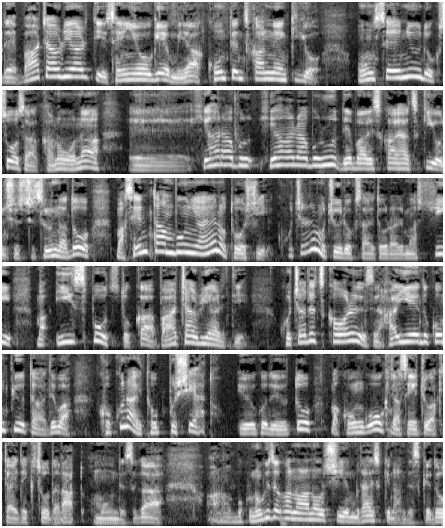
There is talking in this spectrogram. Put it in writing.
で、バーチャルリアリティ専用ゲームやコンテンツ関連企業、音声入力操作が可能な、えー、ヒアラブル、ヒアラブルデバイス開発企業に出資するなど、まあ、先端分野への投資、こちらにも注力されておられますし、まあ、e スポーツとかバーチャルリアリティ、こちらで使われるですね、ハイエンドコンピューターでは国内トップシェアということで言うと、まあ、今後大きな成長が期待できそうだなと思うんですが、あの、僕、乃木坂のあの CM 大好きなんですけど、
